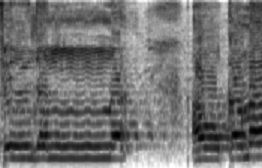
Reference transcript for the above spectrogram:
في الجنة. أو كما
